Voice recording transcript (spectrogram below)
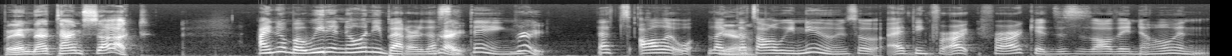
But then that time sucked. I know, but we didn't know any better. That's right. the thing. Right. That's all it like. Yeah. That's all we knew, and so I think for our for our kids, this is all they know, and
